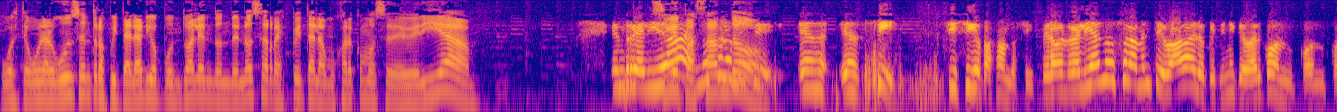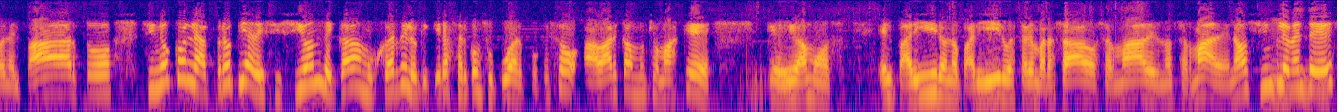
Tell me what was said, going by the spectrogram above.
o este, o en algún centro hospitalario puntual en donde no se respeta a la mujer como se debería? En realidad, ¿Sigue no pasando? solamente- en- en- sí, sí sigue pasando, sí. Pero en realidad no solamente va a lo que tiene que ver con, con, con el parto, sino con la propia decisión de cada mujer de lo que quiere hacer con su cuerpo, que eso abarca mucho más que, que digamos, el parir o no parir, o estar embarazada, o ser madre o no ser madre, ¿no? Simplemente es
